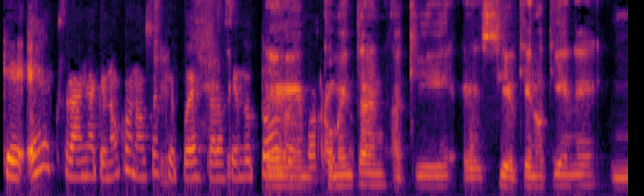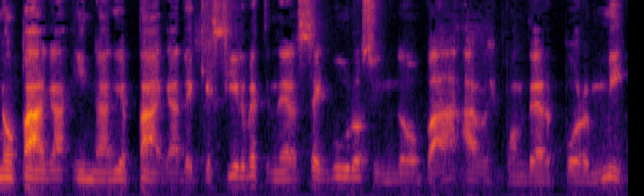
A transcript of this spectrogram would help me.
que es extraña, que no conoces, que puede estar haciendo todo eh, Comentan aquí, eh, si el que no tiene no paga y nadie paga, ¿de qué sirve tener seguro si no va a responder por mí?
